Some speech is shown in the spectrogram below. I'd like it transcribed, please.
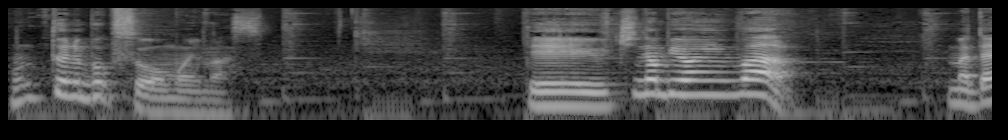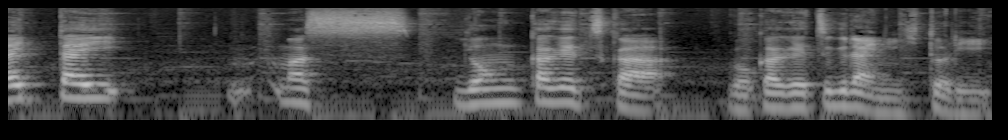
本当に僕そう思います。で、うちの病院はまあ、大体、まあ、4ヶ月か5ヶ月ぐらいに1人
